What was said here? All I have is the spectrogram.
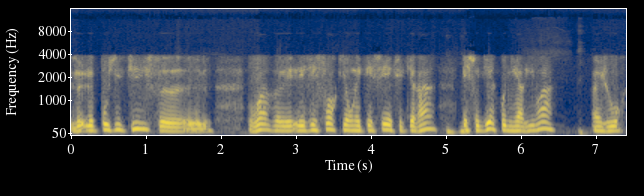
le, le positif, euh, voir les, les efforts qui ont été faits, etc., et se dire qu'on y arrivera un jour.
